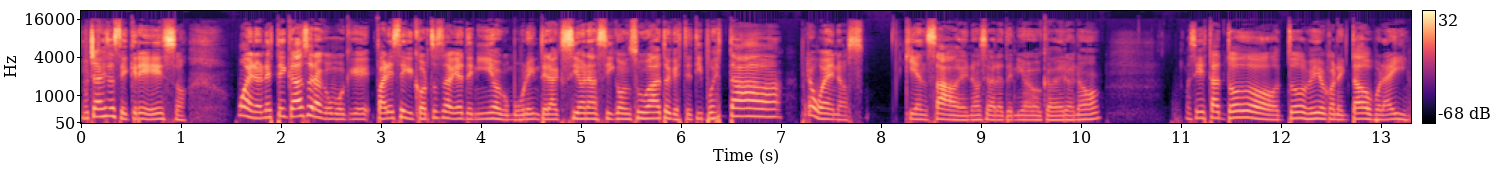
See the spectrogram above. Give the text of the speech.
Muchas veces se cree eso. Bueno, en este caso era como que parece que Cortázar había tenido como una interacción así con su gato, que este tipo estaba. Pero bueno, quién sabe, ¿no? Si habrá tenido algo que ver o no. Así que está todo, todo medio conectado por ahí.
